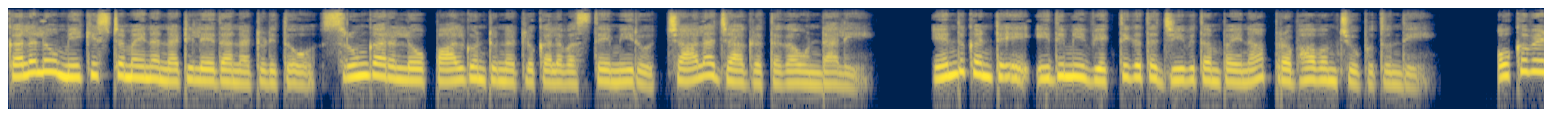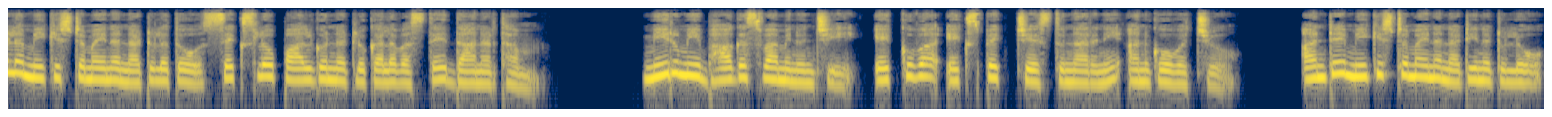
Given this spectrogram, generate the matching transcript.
కలలో మీకిష్టమైన నటి లేదా నటుడితో శృంగారంలో పాల్గొంటున్నట్లు కలవస్తే మీరు చాలా జాగ్రత్తగా ఉండాలి. ఎందుకంటే ఇది మీ వ్యక్తిగత జీవితంపైన ప్రభావం చూపుతుంది. ఒకవేళ మీకిష్టమైన నటులతో సెక్స్లో పాల్గొన్నట్లు కలవస్తే దానర్థం. మీరు మీ భాగస్వామి నుంచి ఎక్కువ ఎక్స్పెక్ట్ చేస్తున్నారని అనుకోవచ్చు. అంటే మీకిష్టమైన నటీనటుల్లో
